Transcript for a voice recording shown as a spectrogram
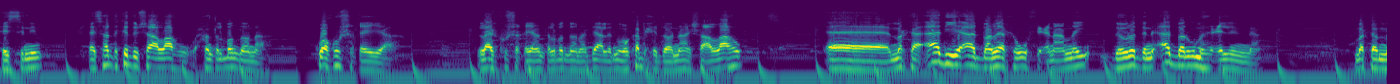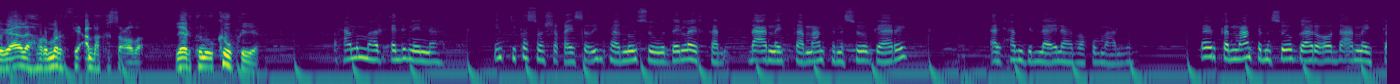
haysanin laakiin hadda kadib insha allahu waxaan dalban doonaa kuwa ku shaqeeya laydh ku shaqeeyaan dalban doonaa. Haddii alle waan ka bixi doonaa insha allahu marka aad iyo aad baan leerkan ugu fiicnaanay. Dowladdana aad baan ugu mahad celinaynaa marka magaalada horumar fiican baa ka socda. Leerkan uu kowkaya waxaan u mahad celinaynaa intii ka soo shaqaysa oo intaa noo soo waday leyrkan dhacnaydka maantana soo gaaray. Alxamdulilah ilaah baa ku mahadlay leyrkan maantana soo gaaray oo dhacnaydka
